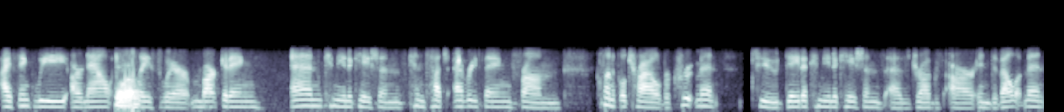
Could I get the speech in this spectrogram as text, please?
I think we are now in wow. a place where marketing and communications can touch everything from clinical trial recruitment to data communications as drugs are in development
